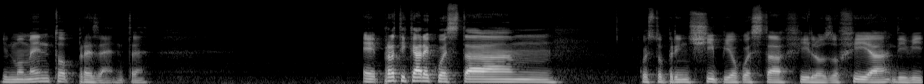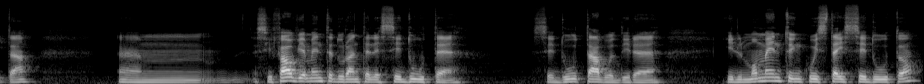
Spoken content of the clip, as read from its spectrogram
il momento presente. E praticare questa, mm, questo principio, questa filosofia di vita, Um, si fa ovviamente durante le sedute. Seduta vuol dire il momento in cui stai seduto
